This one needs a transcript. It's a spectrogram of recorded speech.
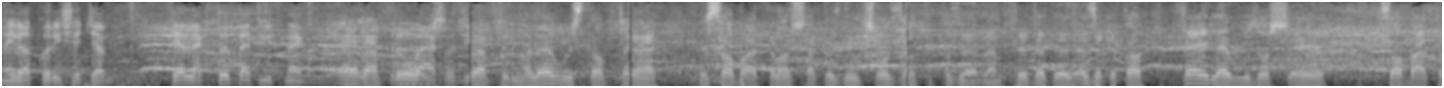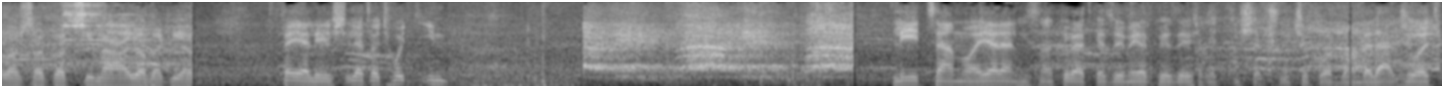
Még akkor is, hogyha tényleg többet üt meg, Ellenfél, próbálkozik. ellenfél már leúzta a feje, de szabálytalansághoz nincs hozzá az ellenfél. Tehát ezeket a fejleúzós eh, szabálytalanságokat csinálja, meg ilyen fejelés, illetve hogy hogy in... létszámmal jelen, hiszen a következő mérkőzés egy kisebb súlycsoportban Bedák Zsolt.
